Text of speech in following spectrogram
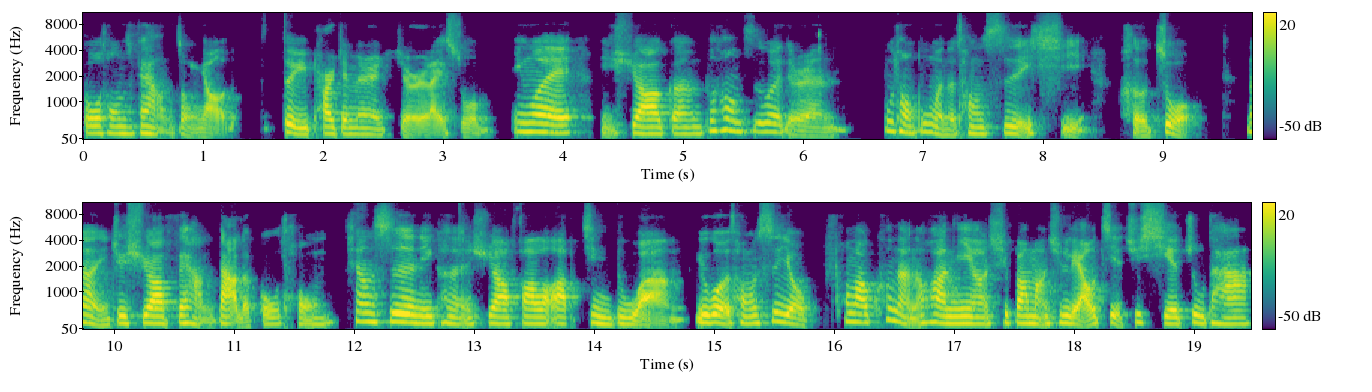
沟通是非常重要的。对于 project manager 来说，因为你需要跟不同职位的人、不同部门的同事一起合作，那你就需要非常大的沟通。像是你可能需要 follow up 进度啊，如果同事有碰到困难的话，你也要去帮忙去了解、去协助他。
